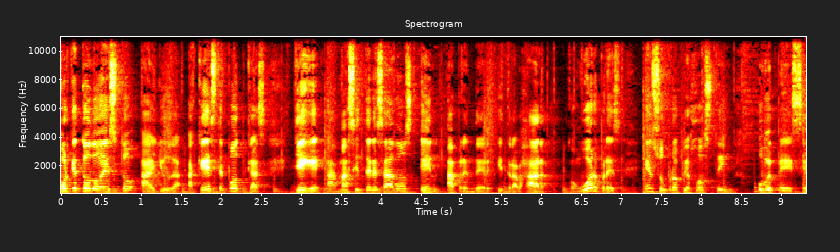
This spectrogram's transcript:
Porque todo esto ayuda a que este podcast llegue a más interesados en aprender y trabajar con WordPress WordPress en su propio hosting VPS.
